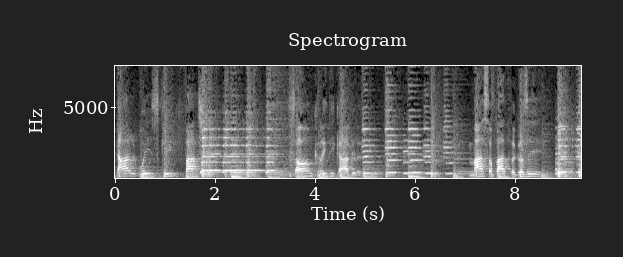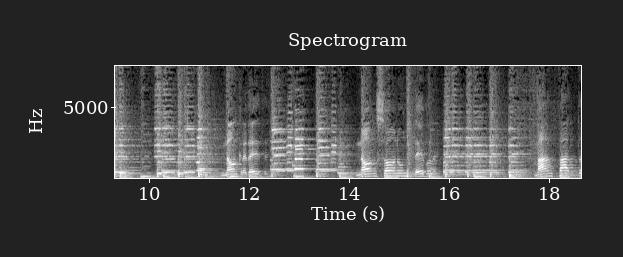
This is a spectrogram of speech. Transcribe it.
Dal whisky facile. Son criticabile. Ma son fatto così. Non credete? Non sono un debole. Ma han fatto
